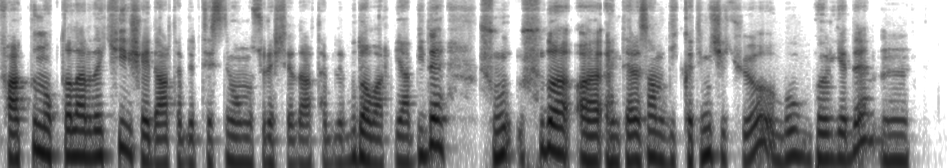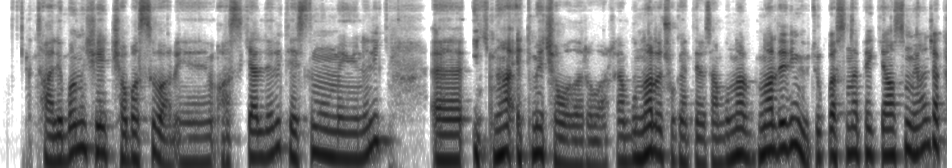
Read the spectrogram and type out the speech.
farklı noktalardaki şey de artabilir, teslim olma süreçleri de artabilir. Bu da var. Ya, bir de şu şu da, aaa, enteresan dikkatimi çekiyor. Bu bölgede, ımm, Taliban'ın şey çabası var, eee, askerleri teslim olmaya yönelik, eee, ikna etme çabaları var. Ya, bunlar da çok enteresan. Bunlar bunlar dediğim gibi Türk basınına pek yansımıyor ancak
